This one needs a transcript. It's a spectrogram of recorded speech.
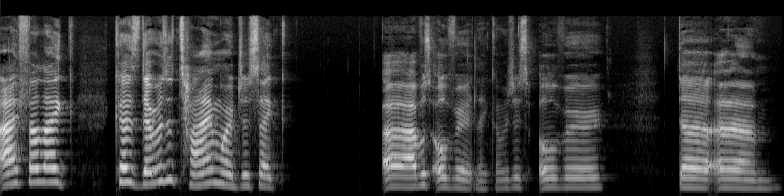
I felt like, cause there was a time where just like, uh, I was over it. Like I was just over the um.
